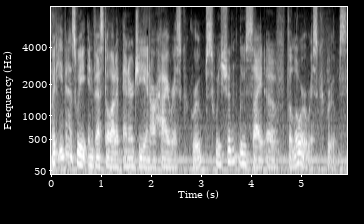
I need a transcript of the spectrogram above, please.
But even as we invest a lot of energy in our high risk groups, we shouldn't lose sight of the lower risk groups.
